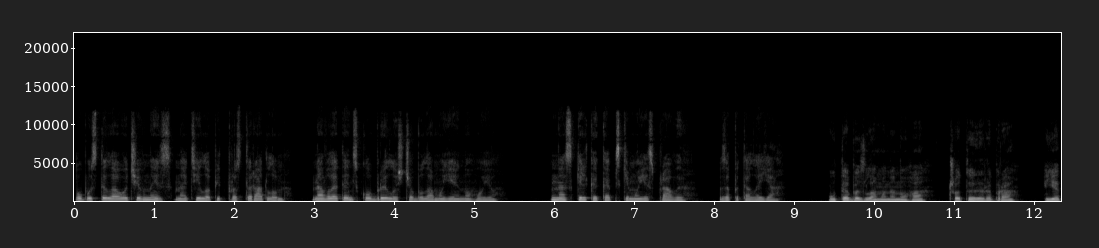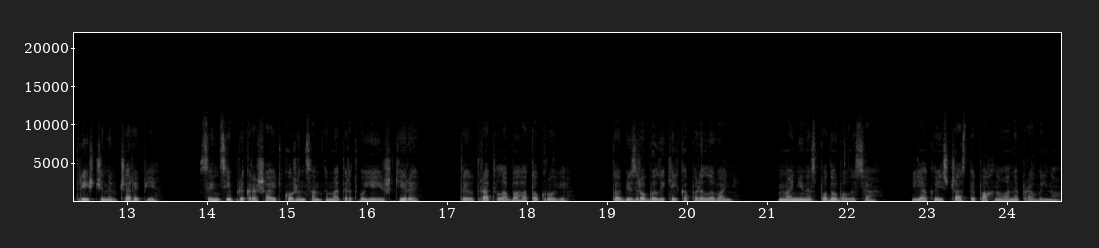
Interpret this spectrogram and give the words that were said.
Опустила очі вниз на тіло під простирадлом, на велетенську брилу, що була моєю ногою. Наскільки кепські мої справи? запитала я. У тебе зламана нога, чотири ребра, є тріщини в черепі. Синці прикрашають кожен сантиметр твоєї шкіри. Ти втратила багато крові. Тобі зробили кілька переливань. Мені не сподобалося. Якийсь час ти пахнула неправильно.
